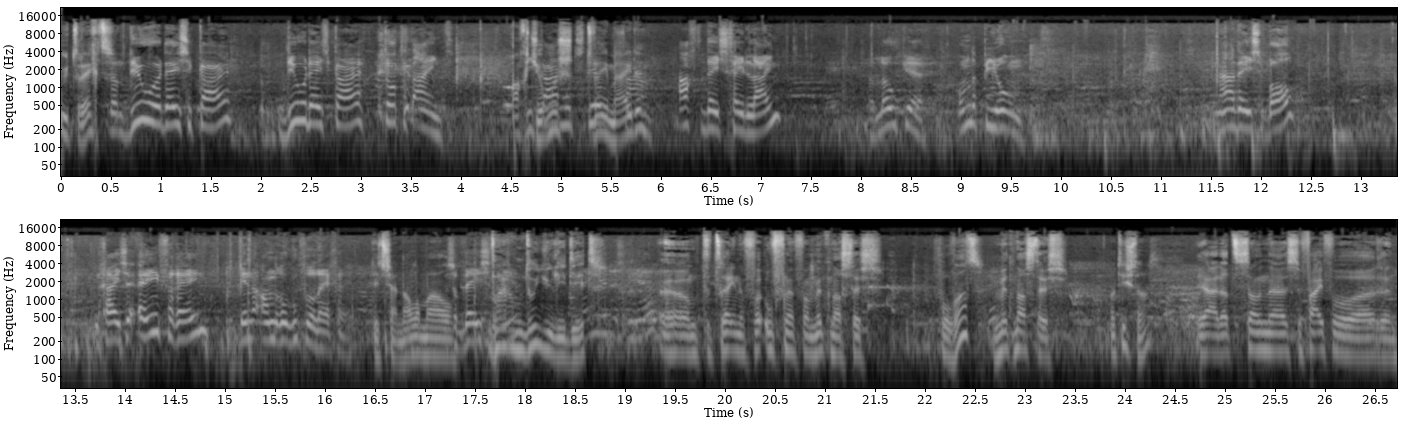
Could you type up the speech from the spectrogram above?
Utrecht. Dan duwen we deze kaar. Duwen we deze kaar tot het eind. Acht jongens, twee meiden. Achter deze gele lijn. Dan loop je om de pion naar deze bal. Dan ga je ze één voor één in de andere hoepel leggen. Dit zijn allemaal... Dus op deze Waarom doen jullie dit? Eh, om te trainen voor oefenen voor mutmasters. Voor wat? Mutmasters. Wat is dat? Ja, dat is zo'n eh, survival run.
